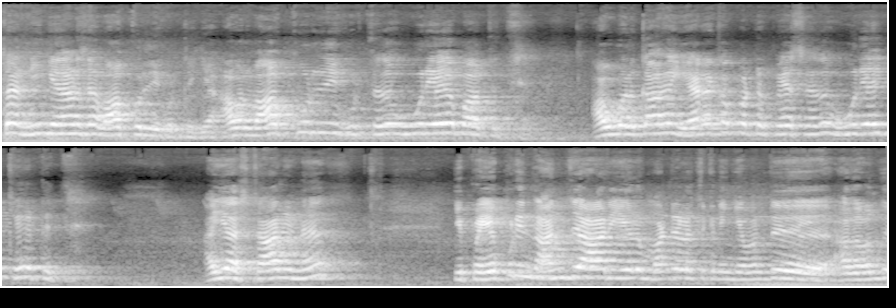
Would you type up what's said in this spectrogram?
சார் நீங்கள் தானே சார் வாக்குறுதி கொடுத்தீங்க. அவர் வாக்குறுதி கொடுத்ததை ஊரே பார்த்துச்சு. அவங்களுக்காக இறக்கப்பட்டு பேசுனதை ஊரே கேட்டுச்சு. ஐயா ஸ்டாலின் இப்போ எப்படி இந்த அஞ்சு ஆறு ஏழு மண்டலத்துக்கு நீங்கள் வந்து அதை வந்து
